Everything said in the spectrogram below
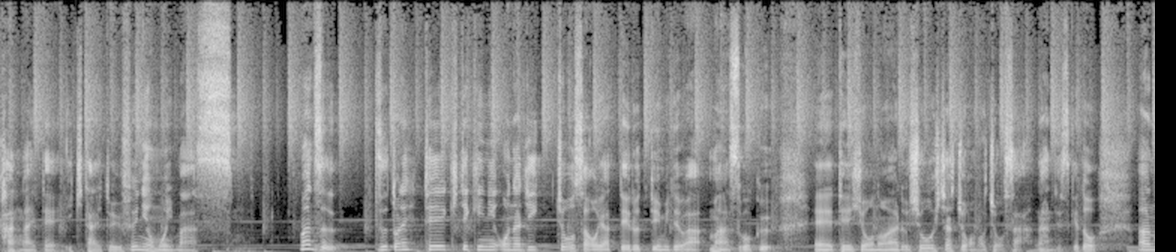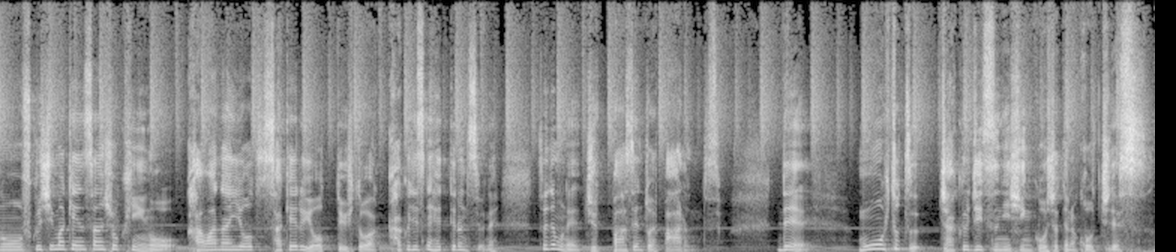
考えていきたいというふうに思います。まずずっとね定期的に同じ調査をやっているっていう意味ではまあすごく、えー、定評のある消費者庁の調査なんですけどあの福島県産食品を買わないよ避けるよっていう人は確実に減ってるんですよね。それでもね10%やっぱあるんですよ。でもう一つ着実に進行したっていうのはこっちです。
